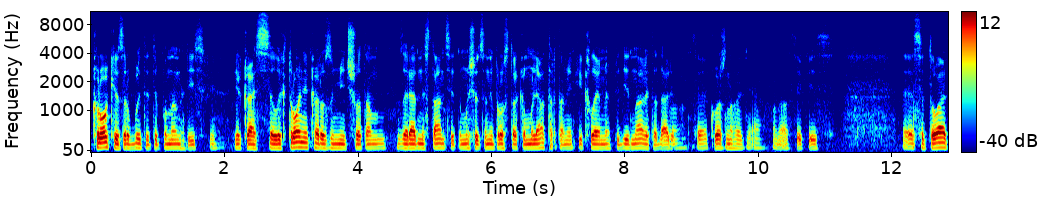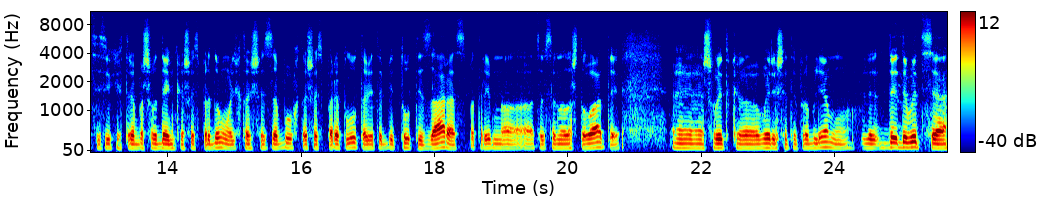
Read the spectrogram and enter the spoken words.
кроки зробити типу на англійській. Якась електроніка, розуміти, що там зарядні станції, тому що це не просто акумулятор, там який клеми під'єднав і так далі. Це кожного дня. У нас якісь е, ситуації, з яких треба швиденько щось придумувати, хтось щось забув, хтось щось переплутав, і тобі тут і зараз потрібно це все налаштувати, швидко вирішити проблему, дивитися,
